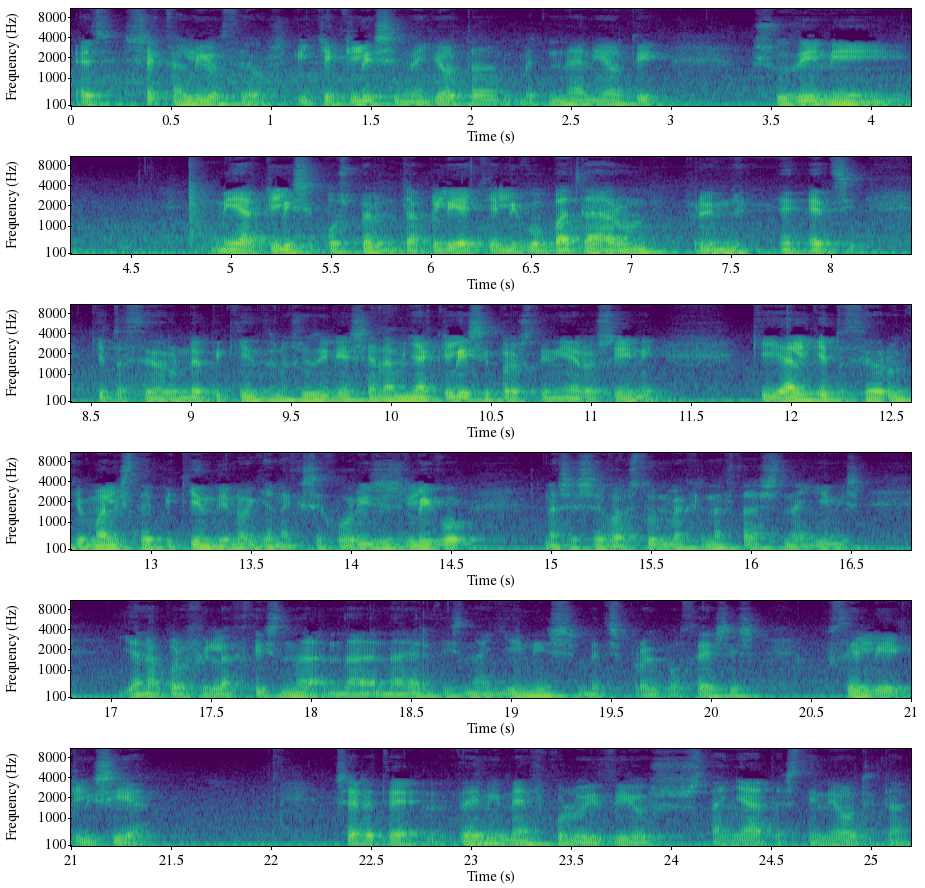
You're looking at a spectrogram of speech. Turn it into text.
Έτσι, σε καλεί ο Θεός. Ή και κλίση με γιώτα, με την έννοια ότι σου δίνει μία κλίση, πώς παίρνουν τα πλοία και λίγο μπατάρουν πριν έτσι και το θεωρούν επικίνδυνο, σου δίνει εσένα μια κλίση προς την ιεροσύνη και οι άλλοι και το θεωρούν και μάλιστα επικίνδυνο για να ξεχωρίζεις λίγο, να σε σεβαστούν μέχρι να φτάσεις να γίνεις για να προφυλαχθείς, να, να, να έρθεις να γίνεις με τις προϋποθέσεις που θέλει η Εκκλησία. Ξέρετε, δεν είναι εύκολο ιδίως στα νιάτα, στη νεότητα,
